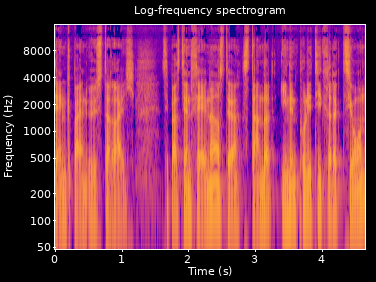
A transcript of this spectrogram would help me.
denkbar in Österreich? Sebastian Fellner aus der Standard Innenpolitik-Redaktion.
